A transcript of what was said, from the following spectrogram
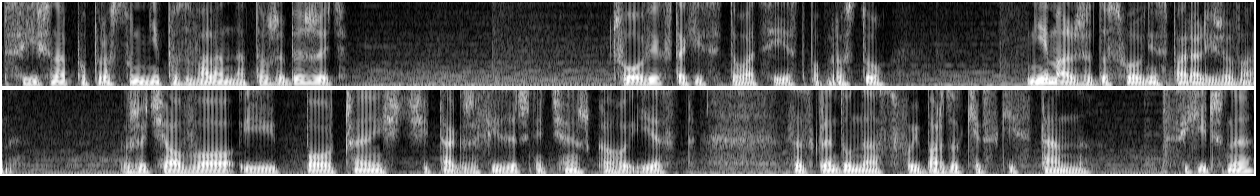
psychiczna po prostu nie pozwala na to, żeby żyć. Człowiek w takiej sytuacji jest po prostu niemalże dosłownie sparaliżowany. Życiowo i po części także fizycznie ciężko jest ze względu na swój bardzo kiepski stan psychiczny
